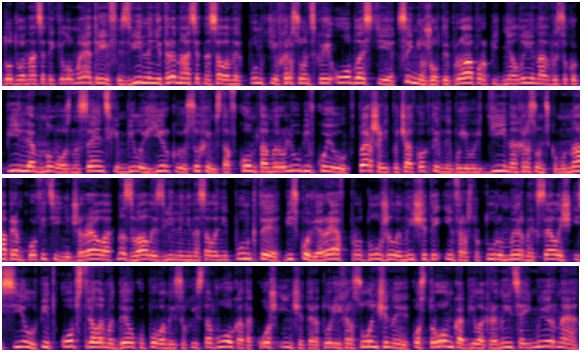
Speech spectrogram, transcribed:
до 12 кілометрів. Звільнені 13 населених пунктів Херсонської області. Синьо-жовтий прапор підняли над Високопіллям, Новоознесенським, Білогіркою, Сухим Ставком та Миролюбівкою. Вперше від початку активних бойових дій на Херсонському напрямку офіційні джерела назвали звільнені населені пункти. Військові РФ продовжили нищити інфраструктуру мирних селищ і сіл під обстрілами, де окупований сухий ставок, а також інші території Херсонщини: Костромка, Біла Криниця і Мирне.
